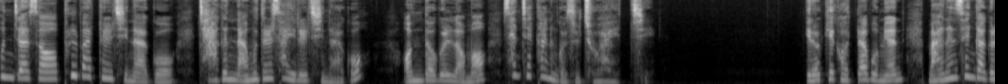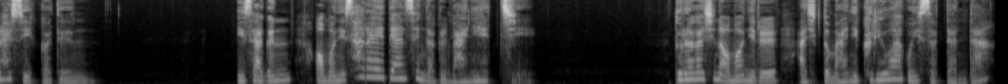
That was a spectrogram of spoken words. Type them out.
혼자서 풀밭을 지나고 작은 나무들 사이를 지나고 언덕을 넘어 산책하는 것을 좋아했지. 이렇게 걷다 보면 많은 생각을 할 수 있거든. 이삭은 어머니 사라에 대한 생각을 많이 했지. 돌아가신 어머니를 아직도 많이 그리워하고 있었단다.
